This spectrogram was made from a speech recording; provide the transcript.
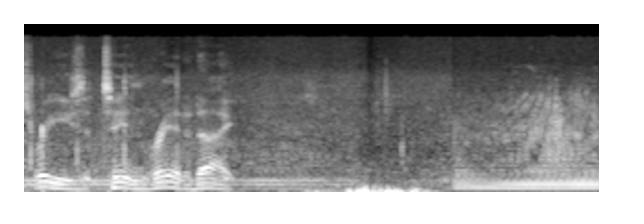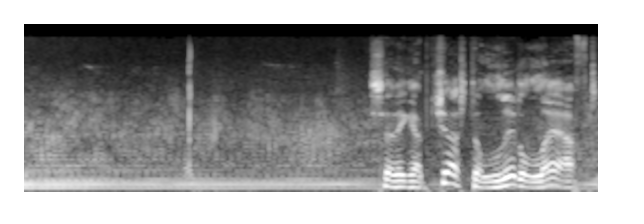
Threes at 10, red at 8. Setting up just a little left.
